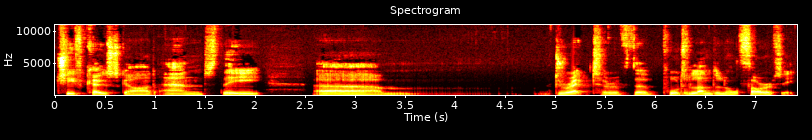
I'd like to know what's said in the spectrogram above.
Chief Coast Guard and the um, director of the Port of London Authority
